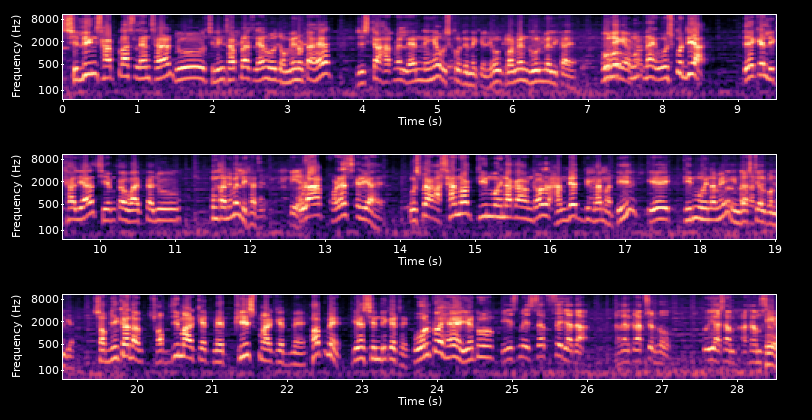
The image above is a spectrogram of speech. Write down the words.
सीलिंग सरप्लस लैंड है जो सीलिंग सरप्लस लैंड वो ज़मीन होता है जिसका हाथ में लैंड नहीं है उसको देने के लिए। वो गवर्नमेंट रूल में लिखा है। वो वो- नहीं उसको दिया। दे के लिखा लिया सीएम का वाइफ का जो कंपनी में लिखा दिया। पूरा फॉरेस्ट एरिया है। उसमें अचानक तीन महीना का अंदर हंड्रेड बीघा माटी ये तीन महीना में इंडस्ट्रियल बन गया। सब्ज़ी का दाम सब्ज़ी मार्केट में फ़िश मार्केट में सब में ये सिंडिकेट है। कोल तो है ये तो देश में सबसे ज़्यादा अगर करप्शन हो तो ये असम असम से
